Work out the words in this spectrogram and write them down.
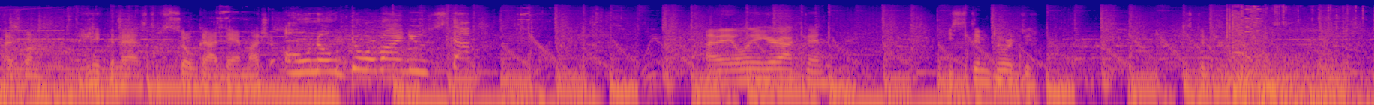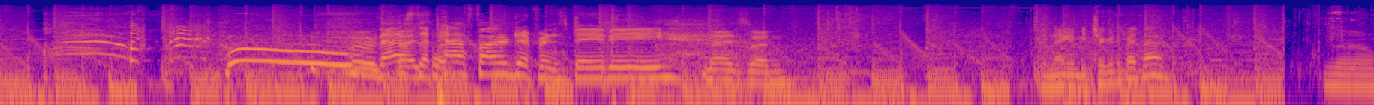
Nice one. I hate the master so goddamn much. Oh no, door behind you! Stop! I only hear Octane. He stimmed towards you. Stimmed towards you. Woo! That's Nice the one. Pathfinder difference, baby. Nice one. You're not gonna be triggered by that? No,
